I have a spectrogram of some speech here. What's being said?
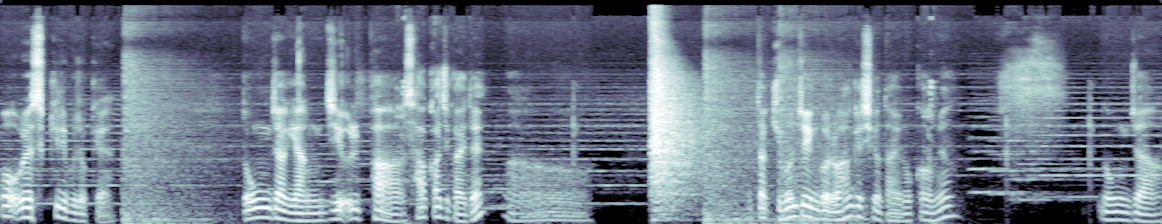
어, 왜 스킬이 부족해? 농작, 양지, 을파, 사까지 가야 돼? 어... 일단 기본적인 거를 한 개씩은 다 해놓을까 그러면? 농작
